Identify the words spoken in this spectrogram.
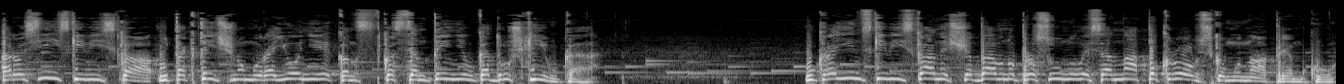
а російські війська у тактичному районі Костянтинівка-Дружківка. Українські війська нещодавно просунулися на Покровському напрямку.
